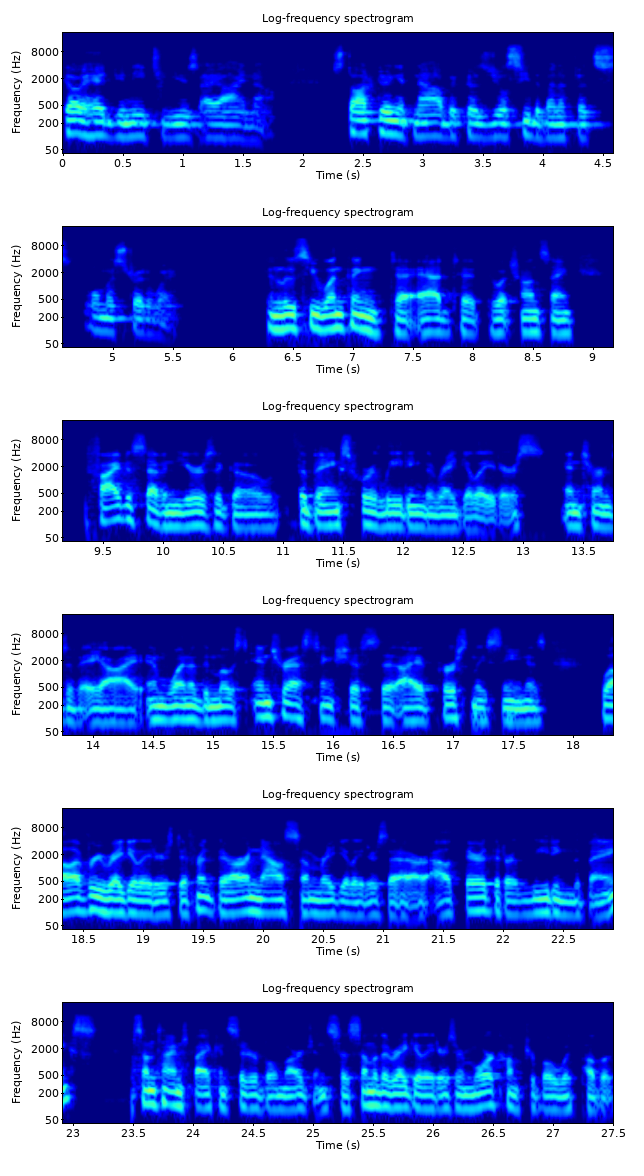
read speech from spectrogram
go ahead. You need to use AI now. Start doing it now because you'll see the benefits almost straight away. And Lucy, one thing to add to, to what Shaun's saying, five to seven years ago, the banks were leading the regulators in terms of AI. And one of the most interesting shifts that I have personally seen is while every regulator is different, there are now some regulators that are out there that are leading the banks sometimes by a considerable margin. So some of the regulators are more comfortable with public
